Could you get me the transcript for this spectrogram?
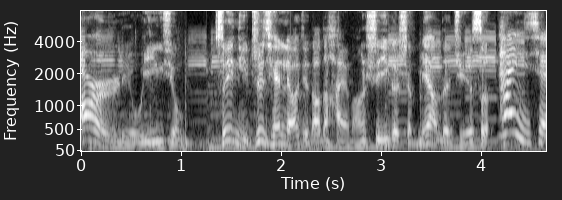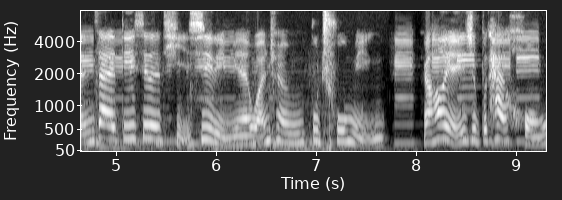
二流英雄。所以，你之前了解到的海王是一个什么样的角色？他以前在 DC 的体系里面完全不出名，然后也一直不太红。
